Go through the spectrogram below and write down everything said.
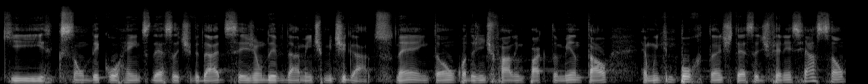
que, que, são decorrentes dessa atividade sejam devidamente mitigados. Né? Então, quando a gente fala impacto ambiental, é muito importante ter essa diferenciação,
